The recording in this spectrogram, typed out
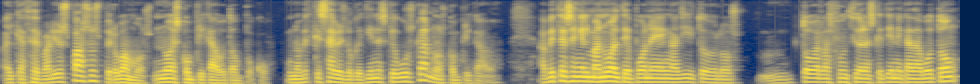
hay que hacer varios pasos, pero vamos, no es complicado tampoco. Una vez que sabes lo que tienes que buscar, no es complicado. A veces en el manual te ponen allí todos los, mm, todas las funciones que tiene cada botón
